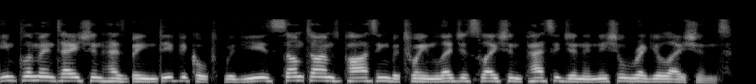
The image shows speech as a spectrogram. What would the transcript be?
Implementation has been difficult, with years sometimes passing between legislation passage and initial regulations.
